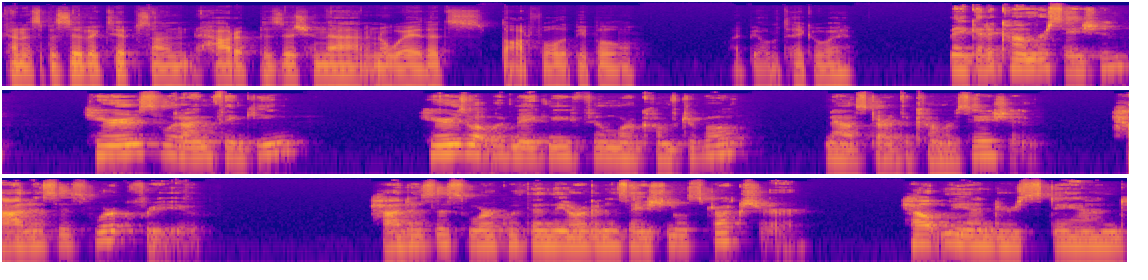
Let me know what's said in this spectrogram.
kind of specific tips on how to position that in a way that's thoughtful that people might be able to take away? Make it a conversation. Here's what I'm thinking. Here's what would make me feel more comfortable. Now start the conversation. How does this work for you? How does this work within the organizational structure? Help me understand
